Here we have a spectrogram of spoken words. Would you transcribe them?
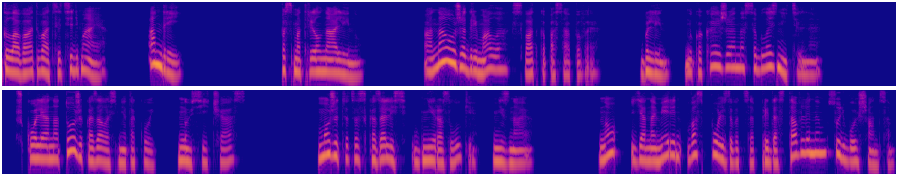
Глава 27. Андрей. Посмотрел на Алину. Она уже дремала, сладко посапывая. Блин, ну какая же она соблазнительная. В школе она тоже казалась мне такой, но сейчас... Может, это сказались дни разлуки, не знаю. Но я намерен воспользоваться предоставленным судьбой шансом.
